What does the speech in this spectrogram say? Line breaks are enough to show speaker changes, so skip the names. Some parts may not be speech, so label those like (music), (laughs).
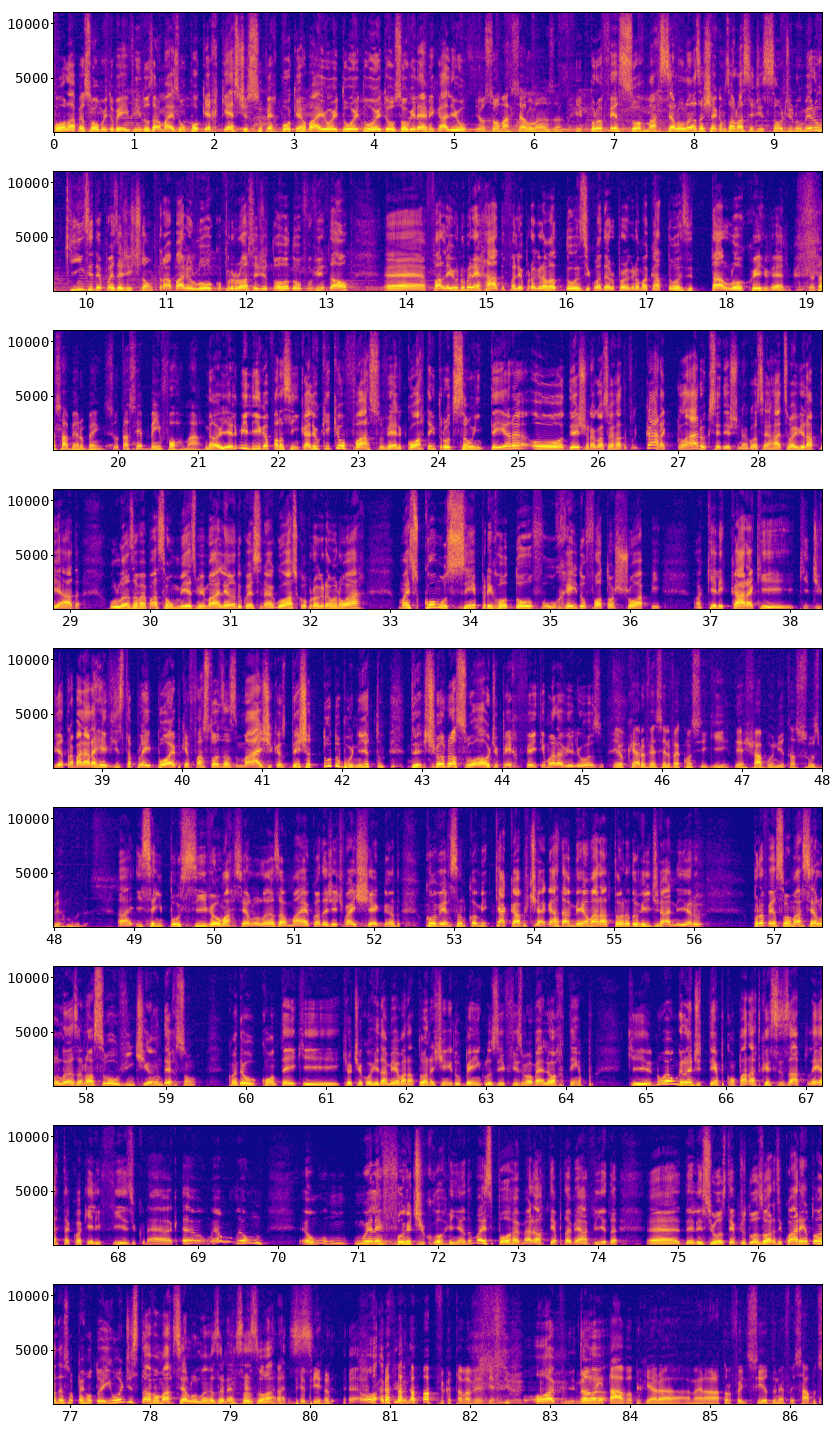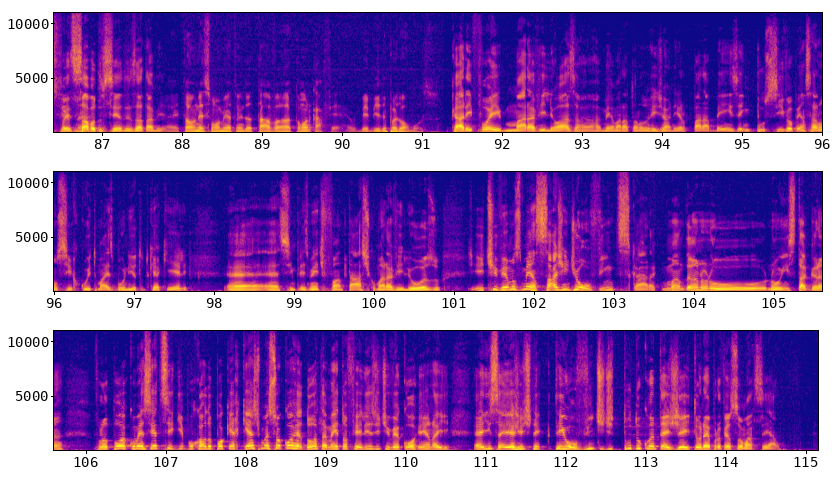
Olá pessoal, muito bem-vindos a mais um PokerCast Super Poker by 888. Eu sou o Guilherme Calil.
E eu sou Marcelo Lanza.
E professor Marcelo Lanza, chegamos à nossa edição de número 15, depois da gente dar um trabalho louco pro nosso editor Rodolfo Vidal. É, falei o número errado, falei o programa 12 quando era o programa 14. Tá louco aí, velho.
Você tá sabendo bem, o senhor tá sempre bem informado.
Não, e ele me liga e fala assim, Calil, o que que eu faço, velho? Corta a introdução inteira ou deixa o negócio errado? Eu falei, cara, claro que você deixa o negócio errado, você vai virar piada. O Lanza vai passar um mês me malhando com esse negócio, com o programa no ar. Mas como sempre, Rodolfo, o rei do Photoshop, aquele cara que, que devia trabalhar na revista Playboy, porque faz todas as mágicas, deixa tudo bonito, (laughs) deixou nosso áudio perfeito e maravilhoso.
Eu quero ver se ele vai conseguir deixar bonito as suas bermudas.
Ah, isso é impossível, Marcelo Lanza Maia, quando a gente vai chegando, conversando comigo, que acaba de chegar da meia maratona do Rio de Janeiro. Professor Marcelo Lanza, nosso ouvinte Anderson, quando eu contei que, que eu tinha corrido a meia maratona, tinha ido bem, inclusive, fiz o meu melhor tempo que não é um grande tempo comparado com esses atletas, com aquele físico, né? É um, é um, é um, é um, um elefante correndo, mas, porra, é o melhor tempo da minha vida. É, delicioso tempo de 2 horas e 40. O Anderson perguntou aí onde estava Marcelo Lanza nessas (laughs) horas.
bebendo.
É óbvio, né? (laughs)
Óbvio que eu tava bebendo.
Óbvio.
Então, não, nem tava, porque era, a maratona foi cedo, né? Foi sábado cedo.
Foi
né?
sábado cedo, exatamente.
É, então, nesse momento, eu ainda tava tomando café. Eu bebi depois do almoço.
Cara, e foi maravilhosa a meia maratona do Rio de Janeiro. Parabéns, é impossível pensar num circuito mais bonito do que aquele. É, é, simplesmente fantástico, maravilhoso. E tivemos mensagem de ouvintes, cara, mandando no, no Instagram. Falou, pô, comecei a te seguir por causa do PokerCast, mas sou corredor também, tô feliz de te ver correndo aí. É isso aí, a gente tem, tem ouvinte de tudo quanto é jeito, né, professor Marcelo?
